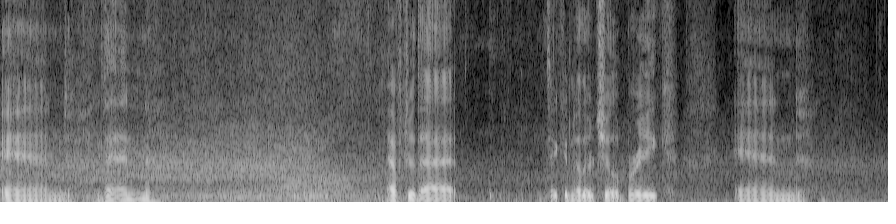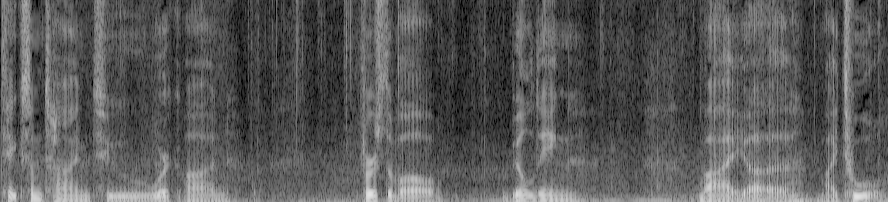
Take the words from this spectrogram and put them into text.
And then after that, take another chill break and take some time to work on, first of all, building my uh, my tool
